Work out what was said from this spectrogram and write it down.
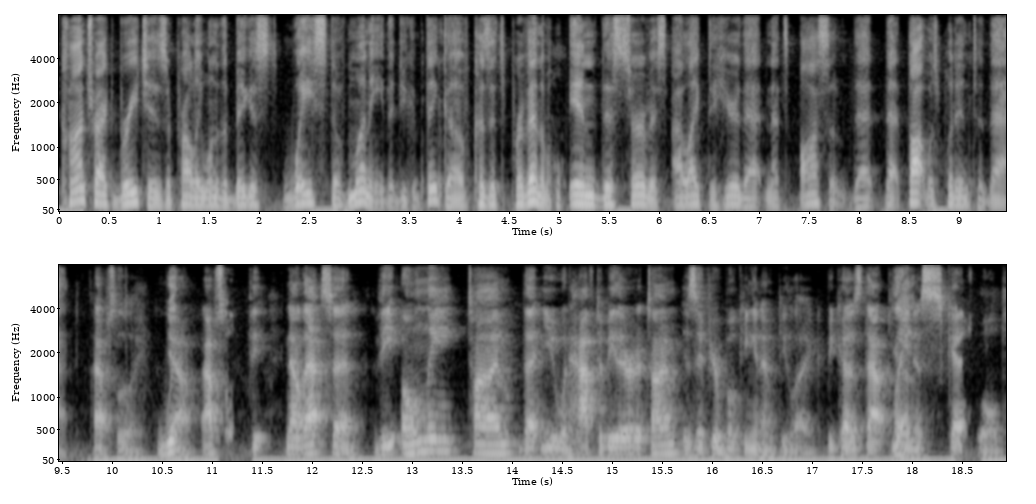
contract breaches are probably one of the biggest waste of money that you can think of because it's preventable in this service. I like to hear that, and that's awesome that that thought was put into that. Absolutely. With- yeah, absolutely. Now that said, the only time that you would have to be there at a time is if you're booking an empty leg because that plane Yeah. is scheduled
